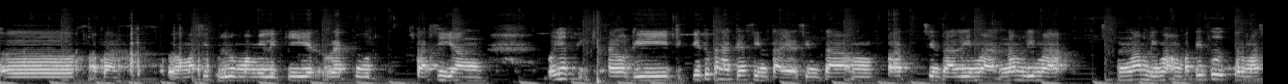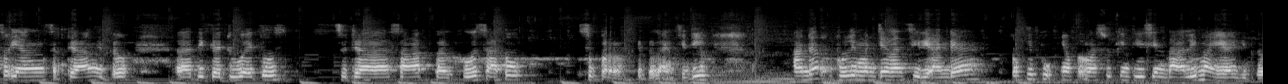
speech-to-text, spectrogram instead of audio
uh, apa? Uh, masih belum memiliki reputasi yang Oh ya, kalau di dikti itu kan ada Sinta ya, Sinta 4, Sinta 5, 6, 5, 6, 5, 4 itu termasuk yang sedang gitu. E, 32 itu sudah sangat bagus, satu super gitu kan. Jadi Anda boleh menjalan diri Anda, oke Bu, nyoba masukin di Sinta 5 ya gitu.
